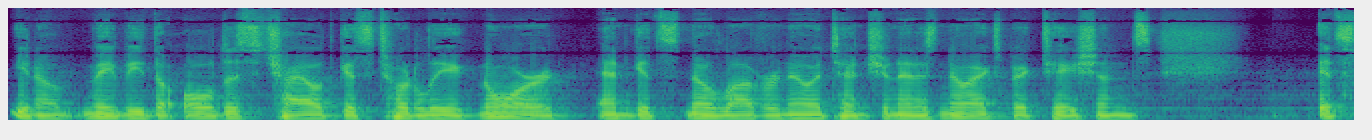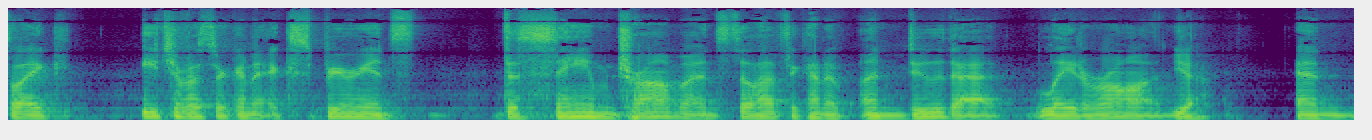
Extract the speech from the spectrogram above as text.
you know maybe the oldest child gets totally ignored and gets no love or no attention and has no expectations. It's like each of us are going to experience the same trauma and still have to kind of undo that later on yeah. and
